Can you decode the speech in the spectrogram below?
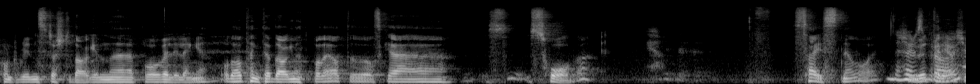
kommer til å bli den største dagen eh, på veldig lenge. Og da tenkte jeg dagen etterpå det, at da skal jeg sove. 16. januar. Det høres bra ut.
